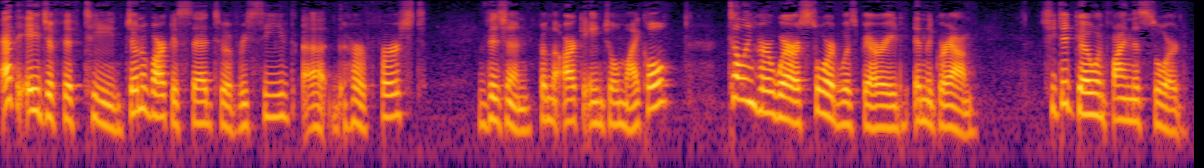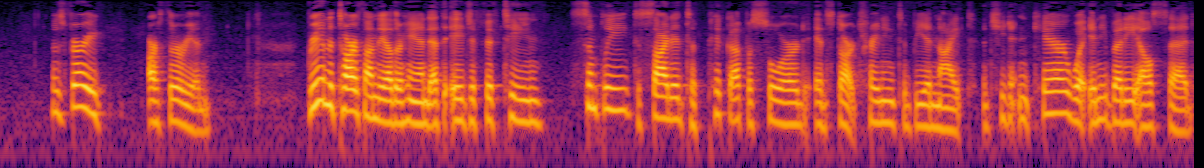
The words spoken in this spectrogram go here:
At the age of 15, Joan of Arc is said to have received uh, her first vision from the archangel Michael, telling her where a sword was buried in the ground. She did go and find this sword. It was very Arthurian. Brienne Tarth, on the other hand, at the age of 15, simply decided to pick up a sword and start training to be a knight, and she didn't care what anybody else said.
